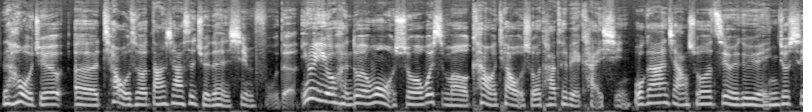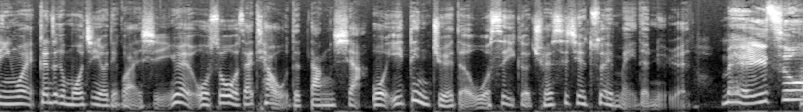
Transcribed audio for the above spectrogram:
然后我觉得呃跳舞的时候当下是觉得很幸福的，因为有很多人问我说为什么看我跳舞的时候他特别开心，我跟他讲说只有一个原因，就是因为跟这个魔镜有点关系，因为我说我在跳舞的当下，我一定觉得我是一个全世界最美的女人，没错，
